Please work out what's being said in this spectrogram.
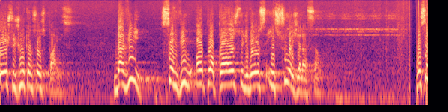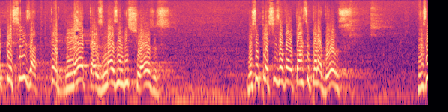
posto junto aos seus pais. Davi serviu ao propósito de Deus em sua geração. Você precisa ter metas mais ambiciosas. Você precisa voltar-se para Deus. Você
